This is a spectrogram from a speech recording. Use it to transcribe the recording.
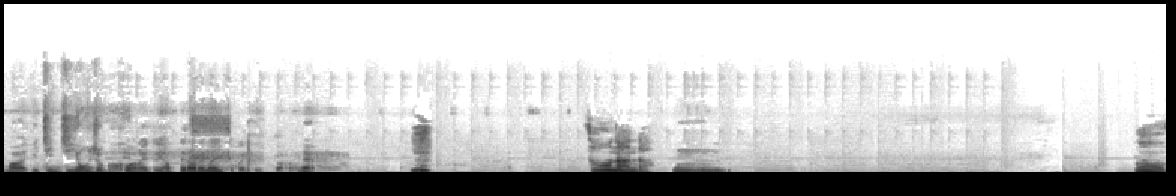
まあ、1日4食食わないとやってられないとか言ってたらね。そうなんだ。うん。もう、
